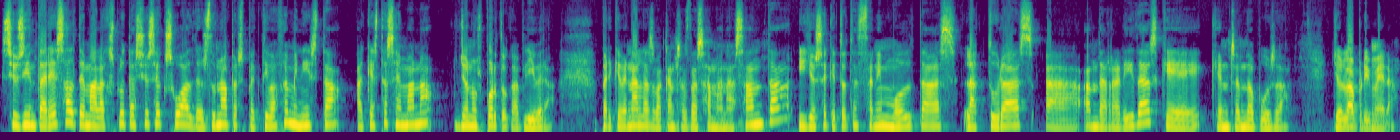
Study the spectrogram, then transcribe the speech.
Si us interessa el tema de l'explotació sexual des d'una perspectiva feminista, aquesta setmana jo no us porto cap llibre, perquè venen les vacances de Setmana Santa i jo sé que totes tenim moltes lectures eh, endarrerides que, que ens hem de posar. Jo la primera.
